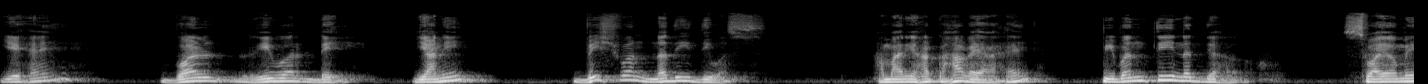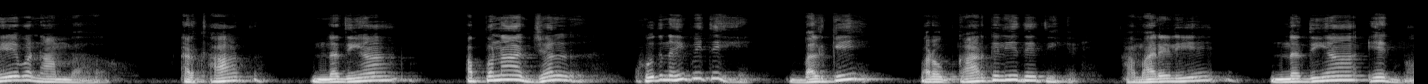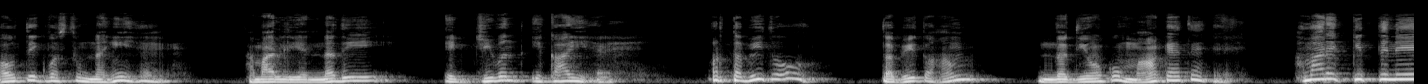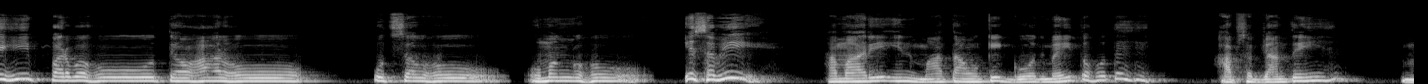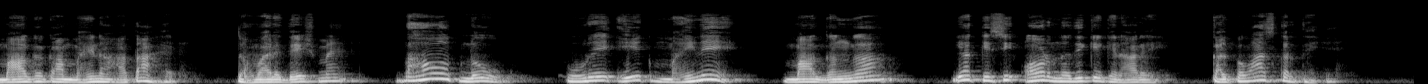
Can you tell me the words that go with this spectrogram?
ये है world river day यानी विश्व नदी दिवस। हमारे यहाँ कहा गया है, पिबंती नद्य स्वयमेव नाम्भ अर्थात नदियाँ अपना जल खुद नहीं पीती, बल्कि परोपकार के लिए देती है। हमारे लिए नदियाँ एक भौतिक वस्तु नहीं है। हमारे लिए नदी एक जीवंत इकाई है। और तभी तो तभी तो हम नदियों को माँ कहते हैं। हमारे कितने ही पर्व हो, त्योहार हो, उत्सव हो, उमंग हो, ये सभी हमारी इन माताओं की गोद में ही तो होते हैं। आप सब जानते ही हैं। माघ का महीना आता है तो हमारे देश में बहुत लोग पूरे एक महीने माँ गंगा या किसी और नदी के किनारे कल्पवास करते हैं।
